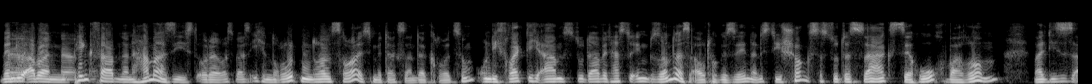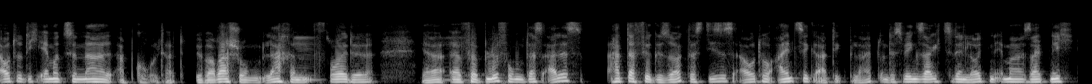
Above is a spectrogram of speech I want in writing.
Wenn ja, du aber einen ja, pinkfarbenen Hammer siehst oder was weiß ich, einen roten Rolls-Royce mittags an der Kreuzung und ich frage dich abends, du David, hast du irgendein besonderes Auto gesehen, dann ist die Chance, dass du das sagst, sehr hoch. Warum? Weil dieses Auto dich emotional abgeholt hat. Überraschung, Lachen, mhm. Freude, ja, äh, Verblüffung, das alles hat dafür gesorgt, dass dieses Auto einzigartig bleibt. Und deswegen sage ich zu den Leuten immer, seid nicht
